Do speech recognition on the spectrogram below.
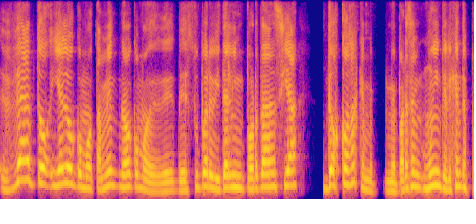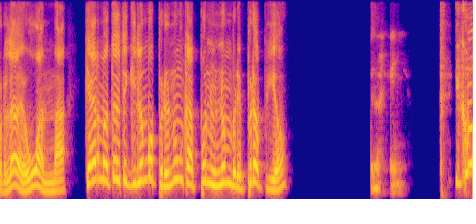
Dato y algo como también, ¿no? Como de, de súper vital importancia, dos cosas que me, me parecen muy inteligentes por el lado de Wanda, que arma todo este quilombo, pero nunca pone un nombre propio. Es una genia. ¿Y cómo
